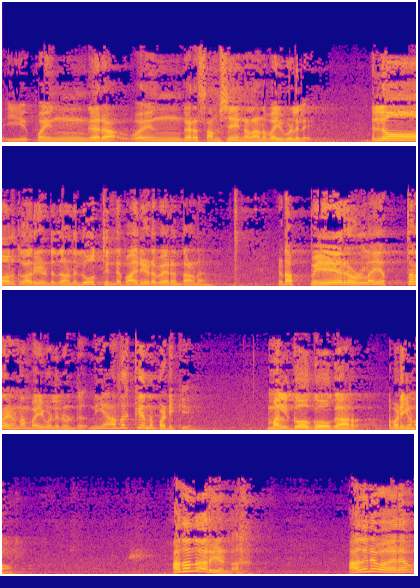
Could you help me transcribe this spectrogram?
ഈ ഭയങ്കര ഭയങ്കര സംശയങ്ങളാണ് ബൈബിളിലെ. എല്ലാവർക്കും അറിയേണ്ടതാണ് ലൂത്തിന്റെ ഭാര്യയുടെ പേരെന്താണ്? എടാ പേരുള്ള എത്ര എണ്ണം ബൈബിളിലുണ്ട്? നീ അതൊക്കെ ഒന്ന് പഠിക്കേ. മൽഗോ ഗോഗാർ. പഠിക്കണോ? അതൊന്നും അറിയണ്ട. അതിന് പകരം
